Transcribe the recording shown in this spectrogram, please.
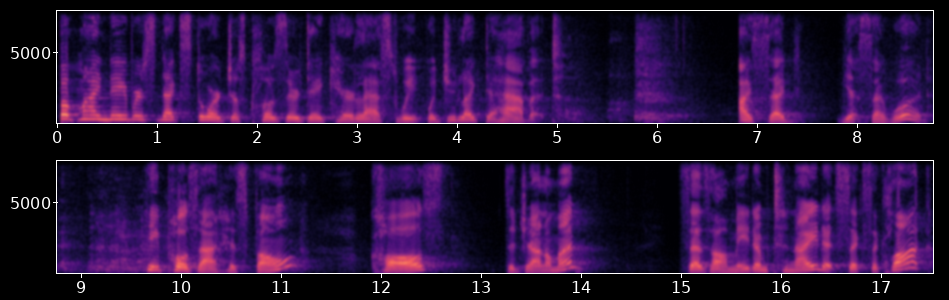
But my neighbors next door just closed their daycare last week. Would you like to have it? I said, Yes, I would. He pulls out his phone, calls the gentleman, says, I'll meet him tonight at six o'clock.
